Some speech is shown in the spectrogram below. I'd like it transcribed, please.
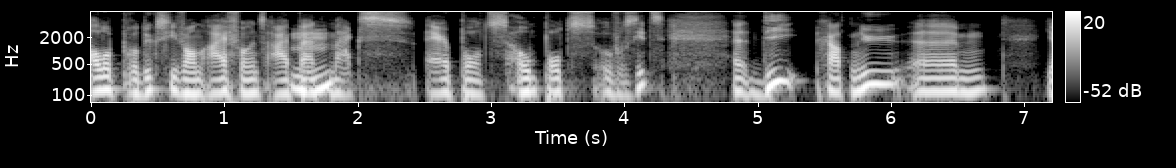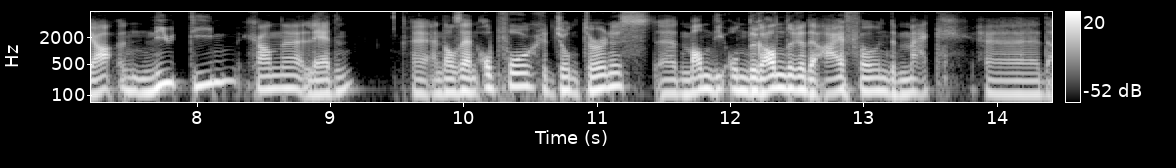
alle productie van iPhones, iPad, Mhm. Macs, AirPods, HomePods overziet. Eh, die gaat nu ehm, ja, een nieuw team gaan eh, leiden. Eh, en dan zijn opvolger John Turnus, eh, de man die onder andere de iPhone, de Mac, eh, de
